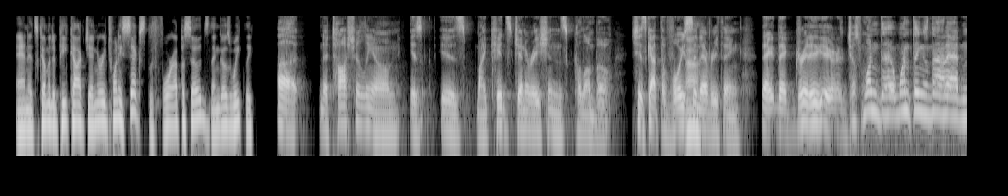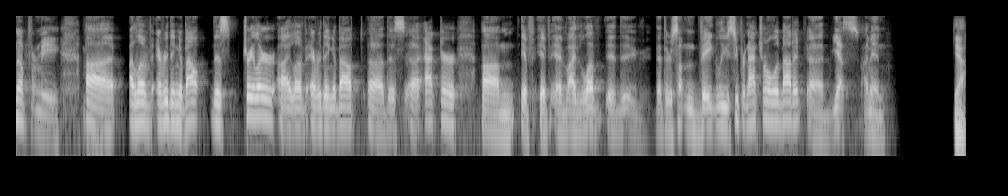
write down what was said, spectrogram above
And it's coming to Peacock January 26th with four episodes, then goes weekly. Uh, Natasha Lyonne is is my kids' generation's Columbo. She's got the voice and Ah. everything. That that gritty. uh, Just one uh, one thing's not adding up for me. Uh, I love everything about this trailer. I love everything about uh, this uh, actor. Um, if, if if I love uh, that there's something vaguely supernatural about it, uh, yes, I'm in. Yeah.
